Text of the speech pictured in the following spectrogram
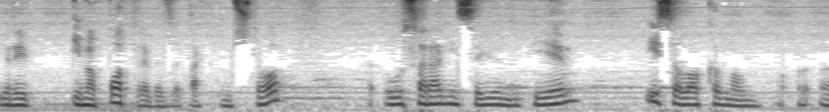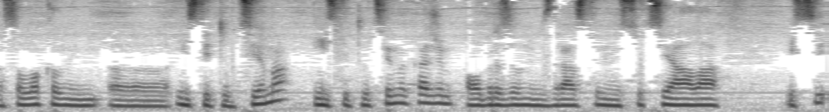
jer je ima potrebe za takvim što u saradnji sa UNDP-em i sa lokalnom sa lokalnim uh, institucijama, institucijama kažem, obrazovnim, zdravstvenim, socijala i si,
